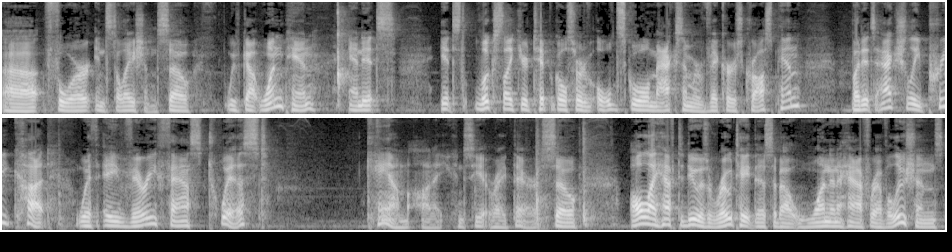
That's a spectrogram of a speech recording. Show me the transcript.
uh, for installation. So we've got one pin and it's it looks like your typical sort of old school Maxim or Vickers cross pin, but it's actually pre-cut with a very fast twist cam on it. You can see it right there. So all I have to do is rotate this about one and a half revolutions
